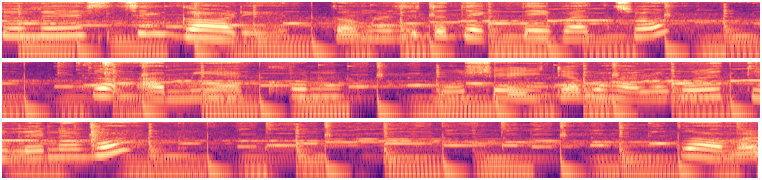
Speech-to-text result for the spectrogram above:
চলে এসেছি ঘরে। তোমরা যেটা দেখতেই পাচ্ছ, তো আমি এখন মশারিটা ভালো করে তুলে নেব। তো আমার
